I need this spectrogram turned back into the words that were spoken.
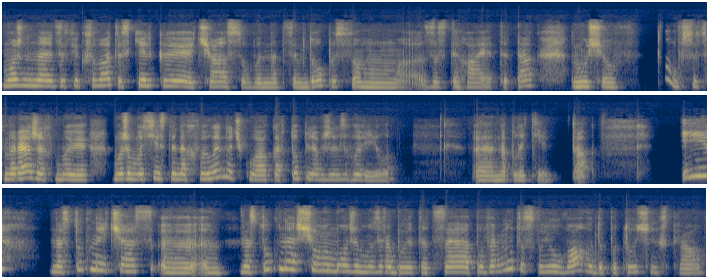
Можна навіть зафіксувати, скільки часу ви над цим дописом е, застигаєте, так? Тому що в, ну, в соцмережах ми можемо сісти на хвилиночку, а картопля вже згоріла е, на плиті, так? І наступний час, е, е, наступне, що ми можемо зробити, це повернути свою увагу до поточних справ.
